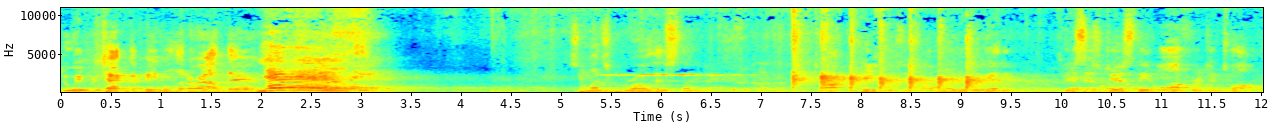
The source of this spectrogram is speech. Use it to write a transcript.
Do we protect the people that are out there? Yes. So let's grow this thing. Talk to people. This is only the beginning. This is just the offer to talk.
